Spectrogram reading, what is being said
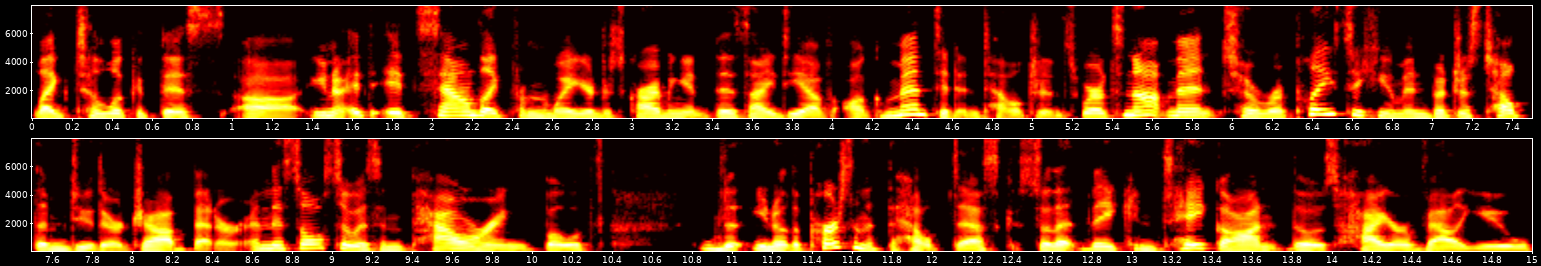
like to look at this, uh, you know, it, it sounds like from the way you're describing it, this idea of augmented intelligence, where it's not meant to replace a human, but just help them do their job better. And this also is empowering both the you know the person at the help desk so that they can take on those higher value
